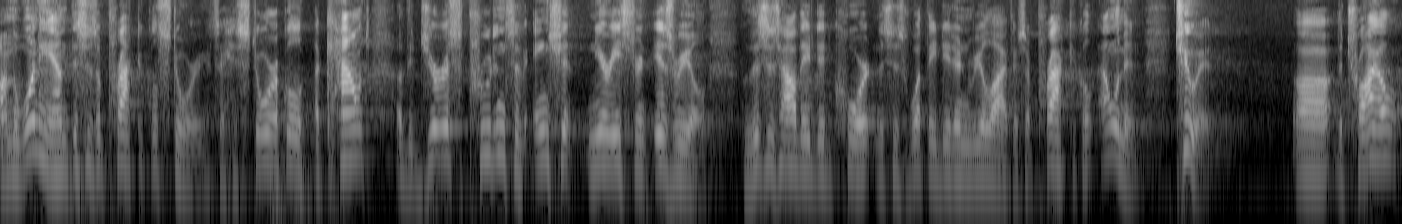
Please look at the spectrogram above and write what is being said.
on the one hand, this is a practical story. It's a historical account of the jurisprudence of ancient Near Eastern Israel. This is how they did court, this is what they did in real life. There's a practical element to it. Uh, the trial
